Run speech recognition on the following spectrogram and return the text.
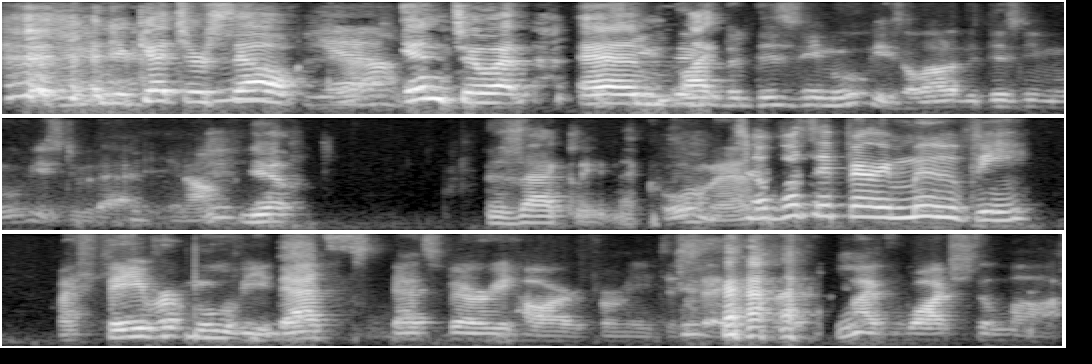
and you catch yourself Yeah. into it, and like, the Disney movies. A lot of the Disney movies do that, you know? yep, exactly. Cool, man. So, was your very movie? My favorite movie. That's that's very hard for me to say. I've watched a lot.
